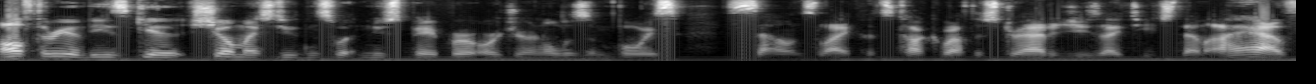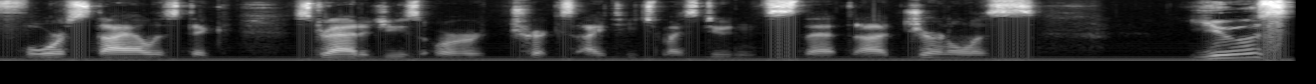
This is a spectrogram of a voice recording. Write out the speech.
all three of these give, show my students what newspaper or journalism voice sounds like. Let's talk about the strategies I teach them. I have four stylistic strategies or tricks I teach my students that uh, journalists use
